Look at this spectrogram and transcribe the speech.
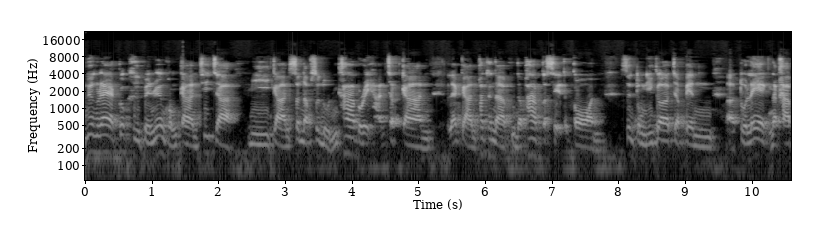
เรื่องแรกก็คือเป็นเรื่องของการที่จะมีการสนับสนุนค่าบริหารจัดการ และการพัฒนาคุณภาพเกษตรกร ซึ่งตรงนี้ก็จะเป็นตัวเลขนะครับ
